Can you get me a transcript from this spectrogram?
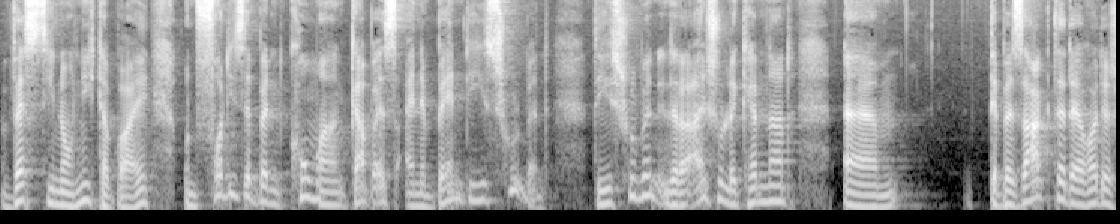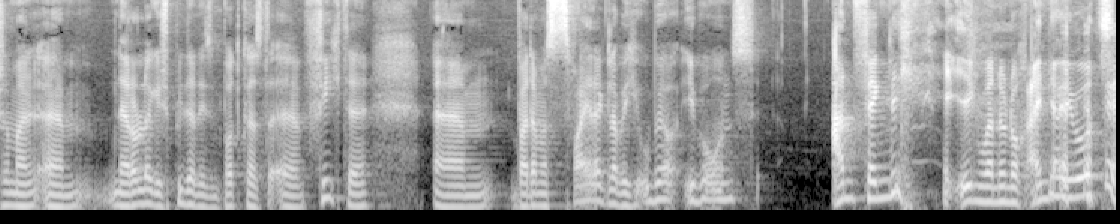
Westi noch nicht dabei. Und vor dieser Band Koma gab es eine Band, die hieß Schulband. Die hieß Schulband in der Realschule Chemnat. Ähm, der Besagte, der heute schon mal ähm, eine Rolle gespielt hat in diesem Podcast, äh, Fichte, ähm, war damals zwei Jahre, glaube ich, über, über uns. Anfänglich, irgendwann nur noch ein Jahr über uns.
